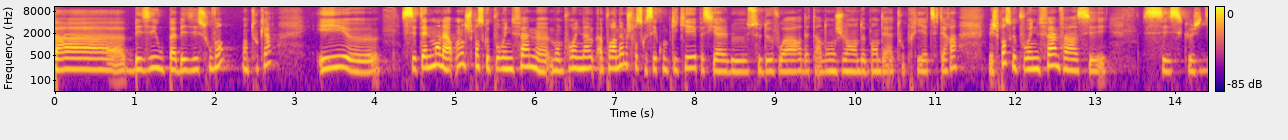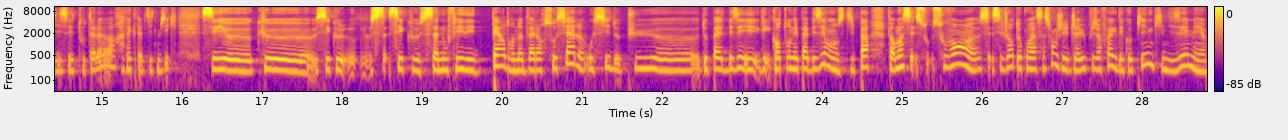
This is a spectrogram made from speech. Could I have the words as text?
pas baiser ou pas baiser souvent, en tout cas. Et c'est tellement la honte. Je pense que pour une femme, bon, pour, un homme, je pense que c'est compliqué parce qu'il y a le, ce devoir d'être un don de bander à tout prix, etc. Mais je pense que pour une femme, c'est c'est ce que je disais tout à l'heure avec la petite musique, c'est euh, que c'est que c'est que ça nous fait perdre notre valeur sociale aussi de plus euh, de pas être baisé. Et, quand on n'est pas baisé, on se dit pas. Enfin moi, souvent euh, c'est le genre de conversation que j'ai déjà eu plusieurs fois avec des copines qui me disaient mais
